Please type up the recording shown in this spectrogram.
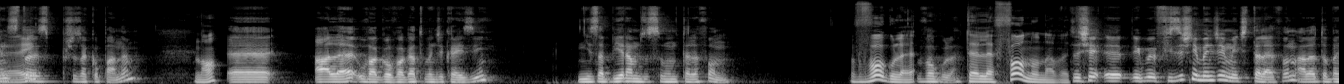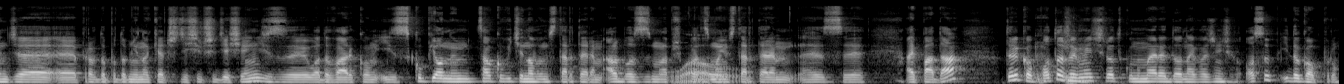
Więc to jest przy Zakopanem. No. E, ale uwaga, uwaga, to będzie crazy. Nie zabieram ze sobą telefonu. W ogóle? W ogóle. Telefonu nawet. W sensie, y, jakby fizycznie będziemy mieć telefon, ale to będzie e, prawdopodobnie Nokia 3310 z ładowarką i z kupionym całkowicie nowym starterem, albo z, na przykład wow. z moim starterem e, z iPada, tylko po to, żeby mieć w środku numery do najważniejszych osób i do GoPro.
